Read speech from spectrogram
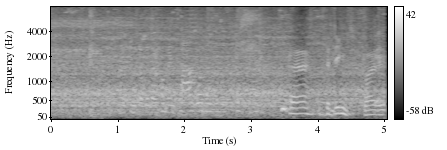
Ich weiß nicht, ob ihr da Kommentare oder sowas. Äh, bedingt, weil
